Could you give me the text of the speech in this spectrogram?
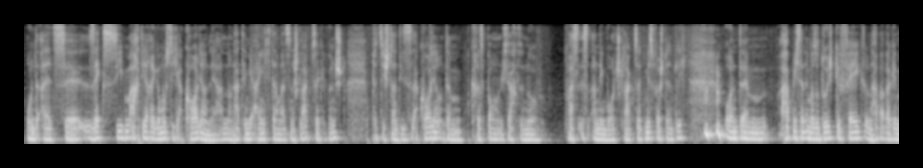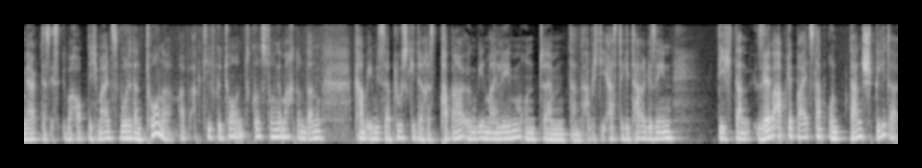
Und als äh, sechs, sieben, achtjähriger musste ich Akkordeon lernen und hatte mir eigentlich damals ein Schlagzeug gewünscht. Plötzlich stand dieses Akkordeon unterm Christbaum und ich dachte nur, was ist an dem Wort Schlagzeug missverständlich. und ähm, habe mich dann immer so durchgefaked und habe aber gemerkt, das ist überhaupt nicht meins. Wurde dann Turner, habe aktiv geturnt, Kunstturnen gemacht und dann kam eben dieser Blues-Gitarrist Papa irgendwie in mein Leben und ähm, dann habe ich die erste Gitarre gesehen, die ich dann selber abgebeizt habe und dann später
